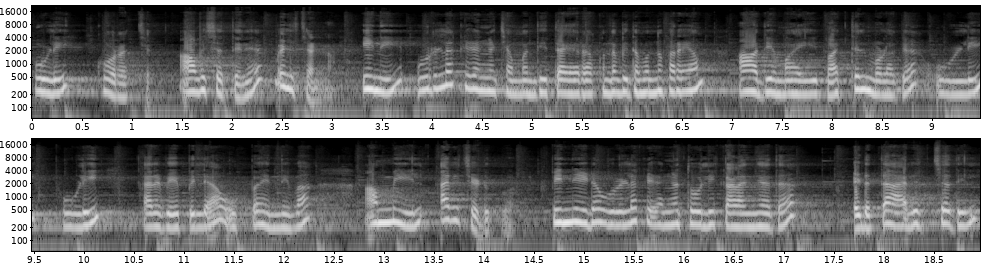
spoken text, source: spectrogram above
പുളി കുറച്ച്. ആവശ്യത്തിന് വെളിച്ചെണ്ണ. ഇനി ഉരുളക്കിഴങ്ങ് ചമ്മന്തി തയ്യാറാക്കുന്ന വിധമൊന്ന് പറയാം. ആദ്യമായി വറ്റൽമുളക് ഉള്ളി പുളി കറിവേപ്പില ഉപ്പ് എന്നിവ അമ്മിയിൽ അരച്ചെടുക്കുക. പിന്നീട് ഉരുളക്കിഴങ്ങ് തൊലി കളഞ്ഞത് എടുത്ത് അരച്ചതിൽ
